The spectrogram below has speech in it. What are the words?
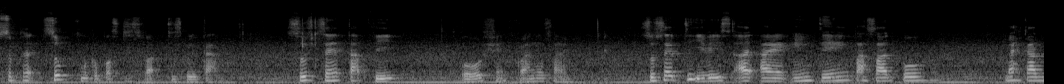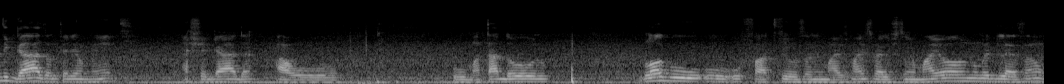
super, super, como que eu posso te explicar? Sustentavi, oxe, quase não sai suscetíveis a, a, em terem passado por mercado de gado anteriormente, a chegada ao o matadouro. Logo, o, o fato que os animais mais velhos tenham maior número de lesão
